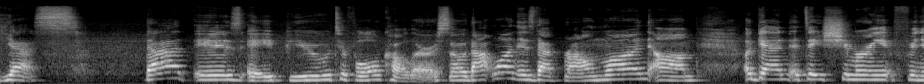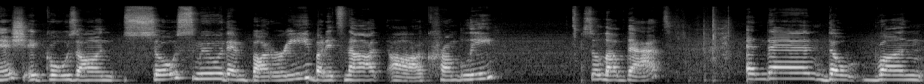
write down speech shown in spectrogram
yes. That is a beautiful color. So that one is that brown one. Um, again, it's a shimmery finish. It goes on so smooth and buttery, but it's not uh, crumbly. So love that. And then the one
